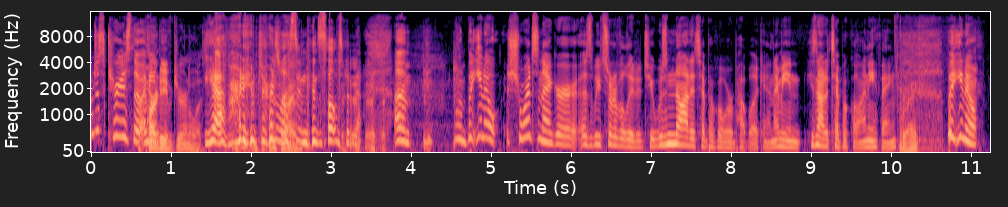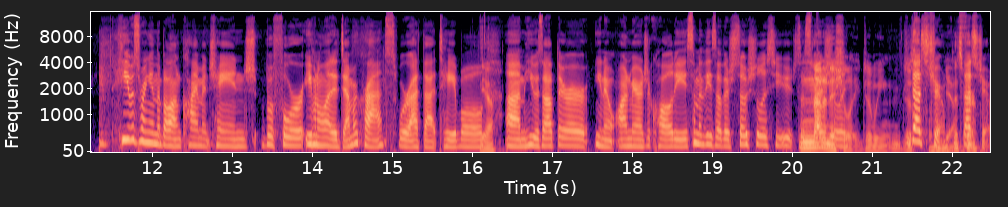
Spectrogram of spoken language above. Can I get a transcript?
I'm just curious though. I Party mean, of journalists. Yeah, party of journalists right. and consultants. um, but you know, Schwarzenegger, as we sort of alluded to, was not a typical Republican. I mean, he's not a typical anything. Right. But you know, he was ringing the bell on climate change before even a lot of Democrats were at that table. Yeah. Um, he was out there, you know, on marriage equality, some of these other social issues. Not initially. Just- That's true. yeah. That's, true.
